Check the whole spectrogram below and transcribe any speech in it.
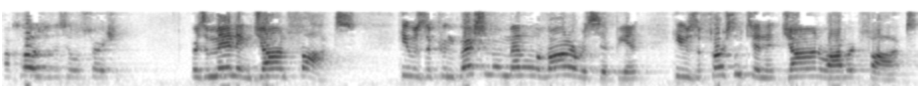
I'll close with this illustration. There's a man named John Fox. He was the Congressional Medal of Honor recipient. He was the First Lieutenant John Robert Fox.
